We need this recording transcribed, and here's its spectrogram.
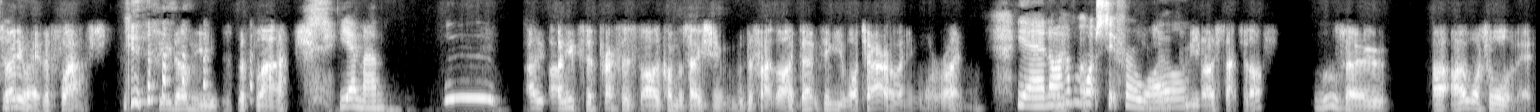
So anyway, The Flash. CW's The Flash. yeah, man. Woo. I, I need to preface our conversation with the fact that I don't think you watch Arrow anymore, right? Yeah, no, I I- haven't I- watched it for a while. You guys sacked it off. Ooh. So I, I watch all of it.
